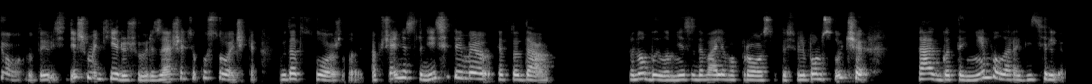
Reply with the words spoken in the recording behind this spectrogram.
все, ну ты сидишь, монтируешь, вырезаешь эти кусочки. Вот это сложно. Общение с родителями — это да, оно было, мне задавали вопросы. То есть в любом случае, как бы то ни было, родитель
